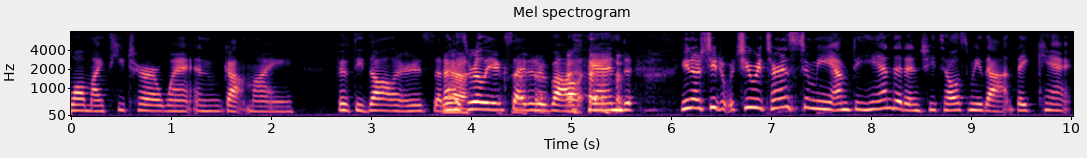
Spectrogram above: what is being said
while my teacher went and got my fifty dollars that I was really excited about. And you know, she she returns to me empty-handed, and she tells me that they can't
